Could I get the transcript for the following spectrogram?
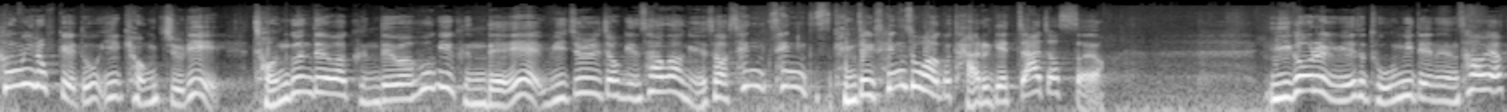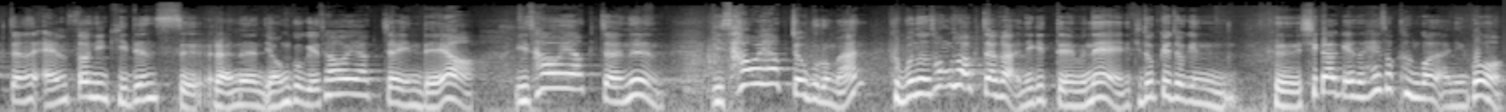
흥미롭게도 이 경줄이 전근대와 근대와 후기 근대의 위줄적인 상황에서 생, 생, 굉장히 생소하고 다르게 짜졌어요. 이거를 위해서 도움이 되는 사회학자는 앤서니 기든스라는 영국의 사회학자인데요. 이 사회학자는 이 사회학적으로만 그분은 성소학자가 아니기 때문에 기독교적인 그 시각에서 해석한 건 아니고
